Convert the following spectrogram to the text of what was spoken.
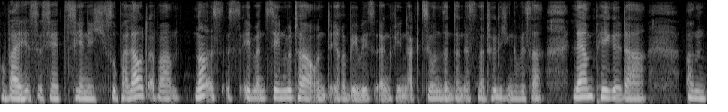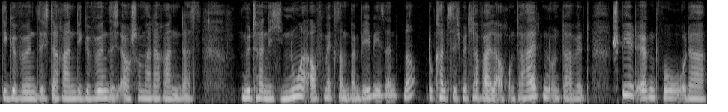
wobei es ist jetzt hier nicht super laut, aber ne, es ist eben, wenn zehn Mütter und ihre Babys irgendwie in Aktion sind, dann ist natürlich ein gewisser Lärmpegel da. Ähm, die gewöhnen sich daran, die gewöhnen sich auch schon mal daran, dass Mütter nicht nur aufmerksam beim Baby sind. Ne? Du kannst dich mittlerweile auch unterhalten und David spielt irgendwo oder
